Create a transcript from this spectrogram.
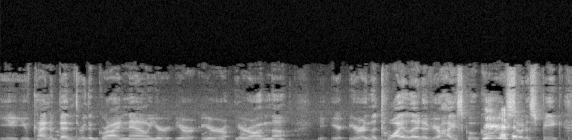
you? You've kind of been through the grind now. You're you're you're you're on the you're, you're in the twilight of your high school career, so to speak.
